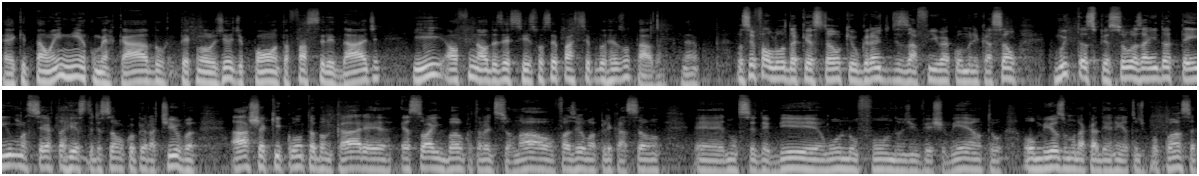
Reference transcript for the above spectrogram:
é, que estão em linha com o mercado, tecnologia de ponta, facilidade e, ao final do exercício, você participa do resultado. Né? Você falou da questão que o grande desafio é a comunicação. Muitas pessoas ainda têm uma certa restrição cooperativa, acha que conta bancária é só em banco tradicional, fazer uma aplicação é, no CDB ou no fundo de investimento, ou mesmo na caderneta de poupança,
